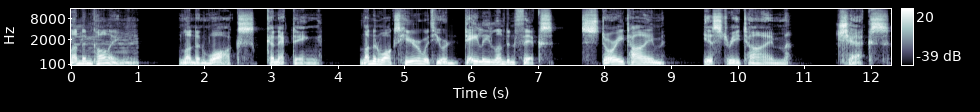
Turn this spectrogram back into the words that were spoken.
London Calling. London Walks Connecting. London Walks here with your daily London fix. Story time, history time, checks,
